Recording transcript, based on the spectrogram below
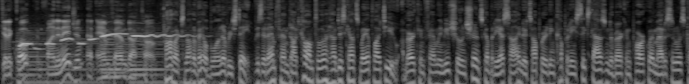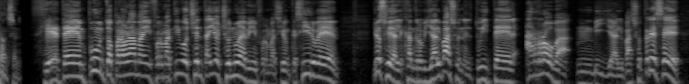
Get a quote and find an agent at amfam.com. Products not available in every state. Visit amfam.com to learn how discounts may apply to you. American Family Mutual Insurance Company SI and its operating company 6000 American Parkway, Madison, Wisconsin. Siete en punto, panorama informativo 88.9, información que sirve. Yo soy Alejandro Villalbazo en el Twitter, arroba Villalbazo13.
